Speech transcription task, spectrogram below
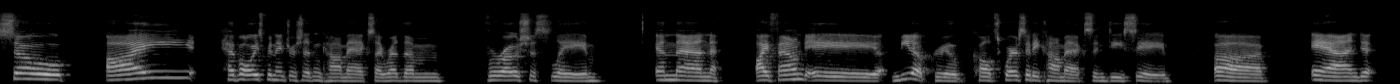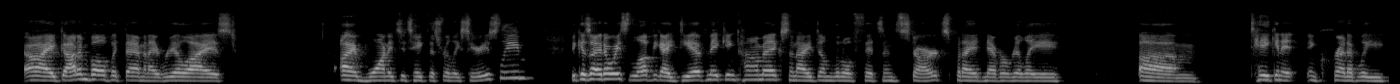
So I have always been interested in comics. I read them voraciously. And then I found a meetup group called Square City Comics in DC. Uh, and I got involved with them and I realized I wanted to take this really seriously because I'd always loved the idea of making comics and I'd done little fits and starts, but I had never really um, taken it incredibly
